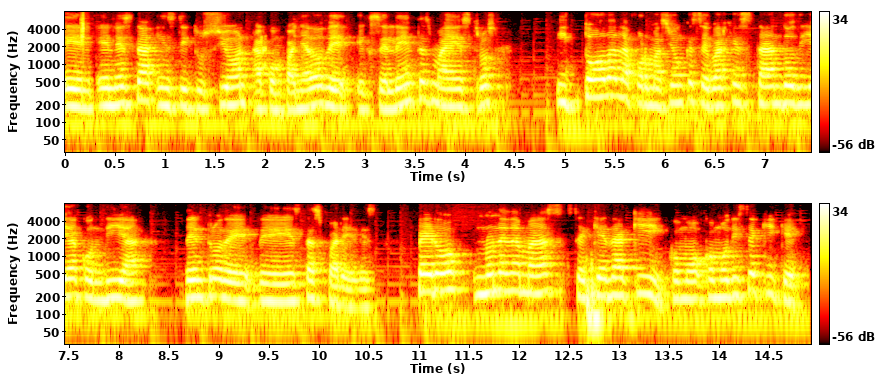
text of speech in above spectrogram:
en, esta institución, acompañado de excelentes maestros y toda la formación que se va gestando día con día dentro de, estas paredes. Pero no nada más se queda aquí, como, como dice Quique,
